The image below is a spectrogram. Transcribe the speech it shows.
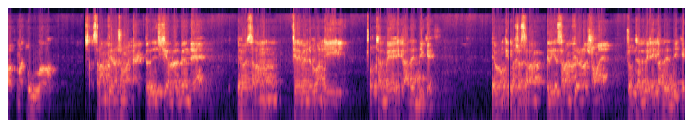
রহমতুল্লাহ সালাম ফেরানোর সময় একটা জিনিস খেয়াল রাখবেন যে এভাবে সালাম ফিরাবেন যখন এই চোখ থাকবে এই কাঁধের দিকে? এবং এই পাশে সালাম, এদিকে সালাম ফেরানোর সময় চোখ থাকবে এই কাঁধের দিকে?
